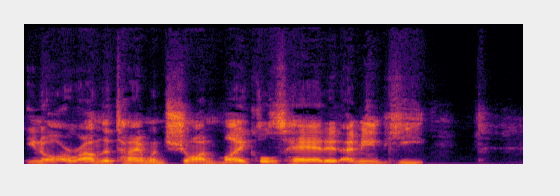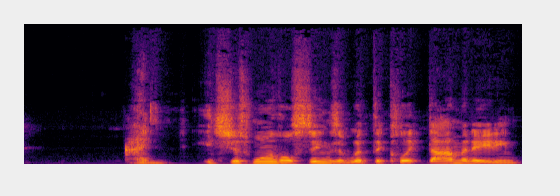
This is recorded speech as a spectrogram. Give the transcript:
you know, around the time when Shawn Michaels had it. I mean, he, I, it's just one of those things that with the Kliq dominating.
